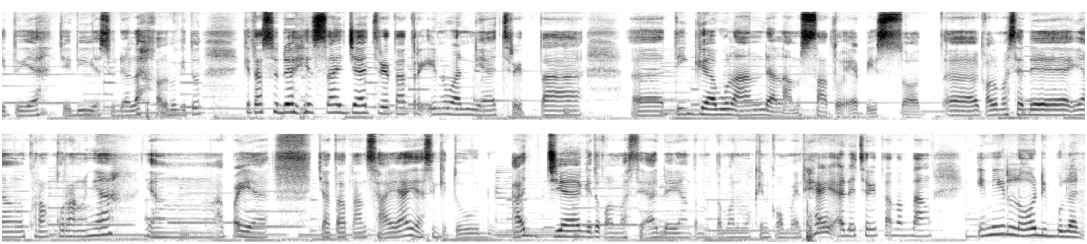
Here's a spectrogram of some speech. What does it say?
gitu ya. Jadi ya sudahlah kalau begitu kita sudah hit saja aja cerita 3 in 1 ya cerita uh, tiga bulan dalam satu episode. Uh, kalau masih ada yang kurang-kurangnya yang apa ya catatan saya ya segitu aja gitu. Kalau masih ada yang teman-teman mungkin komen hey ada cerita tentang ini loh di bulan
